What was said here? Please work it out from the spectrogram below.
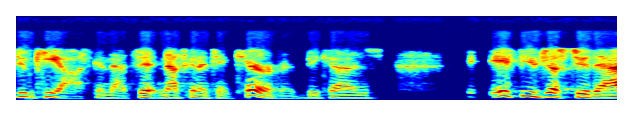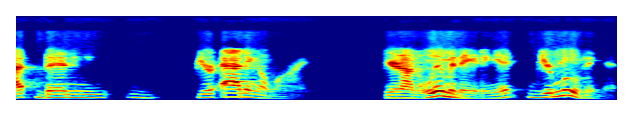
do kiosk and that's it. And that's going to take care of it. Because if you just do that, then you're adding a line. You're not eliminating it, you're moving it.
